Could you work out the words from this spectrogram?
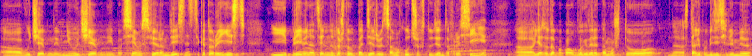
в учебный, в неучебный, по всем сферам деятельности, которые есть. И премия нацелена на то, чтобы поддерживать самых лучших студентов России. А, я туда попал благодаря тому, что а, стали победителями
